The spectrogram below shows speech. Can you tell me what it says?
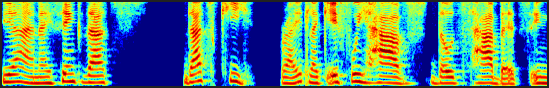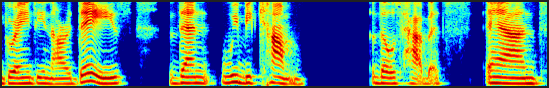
Yeah, and I think that's that's key, right? Like if we have those habits ingrained in our days, then we become those habits. And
